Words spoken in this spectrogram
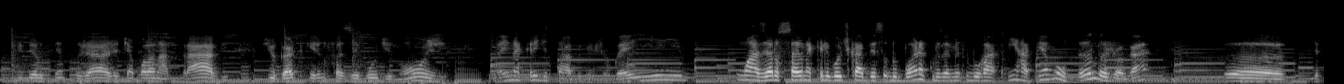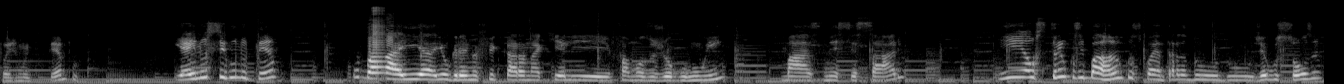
no primeiro tempo já, já tinha bola na trave, Gilberto querendo fazer gol de longe. É inacreditável o jogo. Aí 1x0 saiu naquele gol de cabeça do Bora, cruzamento do Rafinha. Rafinha voltando a jogar uh, depois de muito tempo. E aí no segundo tempo, o Bahia e o Grêmio ficaram naquele famoso jogo ruim, mas necessário. E aos trancos e barrancos, com a entrada do, do Diego Souza,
